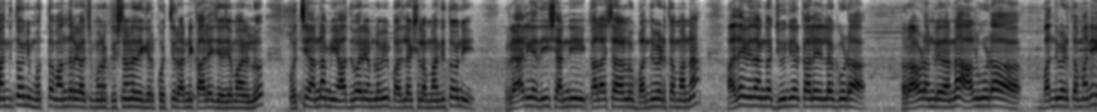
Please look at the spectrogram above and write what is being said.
మందితో మొత్తం అందరు కలిసి మన కృష్ణన్న దగ్గరకు వచ్చారు అన్ని కాలేజ్ యజమానులు. వచ్చి అన్న మీ ఆధ్వర్యంలో మేము పది లక్షల మందితోని ర్యాలీగా తీసి అన్ని కళాశాలలు బంద్ పెడతామన్న. అదేవిధంగా జూనియర్ కాలేజీలకు కూడా రావడం లేదన్న. వాళ్ళు కూడా బంద్ పెడతామని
